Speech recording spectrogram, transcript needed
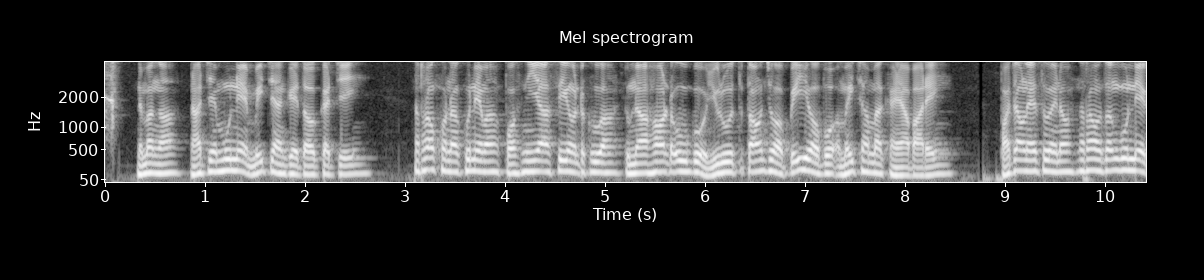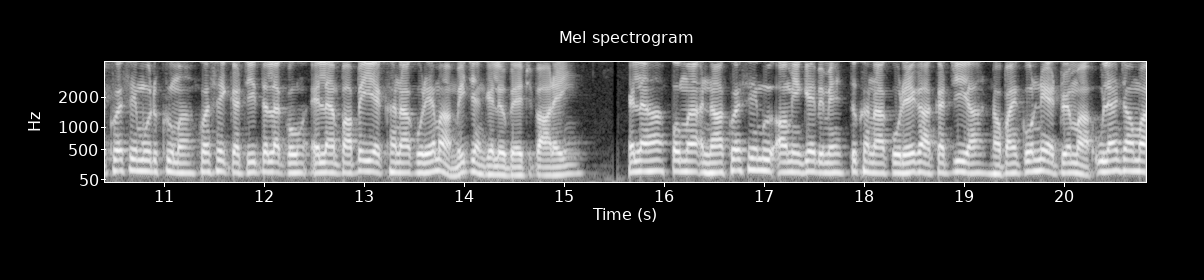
။နံပါတ်5နာကျင်မှုနဲ့မိကြံခဲ့သောကတ်ကြီး2009ခုနှစ်မှာဘော့စနီးယားစေယုံတစ်ခုဟာလူနာဟောင်းတအုပ်ကိုယူရို1000ကျော်ပေးရော်ဖို့အမိန့်ချမှတ်ခံရပါတယ်။ဘာကြောင့်လဲဆိုရင်တော့2003ခုနှစ်ခွဲစိတ်မှုတစ်ခုမှာခွဲစိတ်ကတ်ကြီးတစ်လက်ကိုအယ်လန်ပါပိတ်ရဲ့ခန္ဓာကိုယ်ထဲမှာမိကြံခဲ့လို့ပဲဖြစ်ပါတယ်။အလန်ဟာပုံမှန်အနာခွဲစိတ်မှုအောင်မြင်ခဲ့ပေမဲ့ဒုက္ခနာကိုယ်တဲကကတ်ကြီးဟာနောက်ပိုင်း9နှစ်အတွင်းမှာဦးလန်းကျောင်းမှ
